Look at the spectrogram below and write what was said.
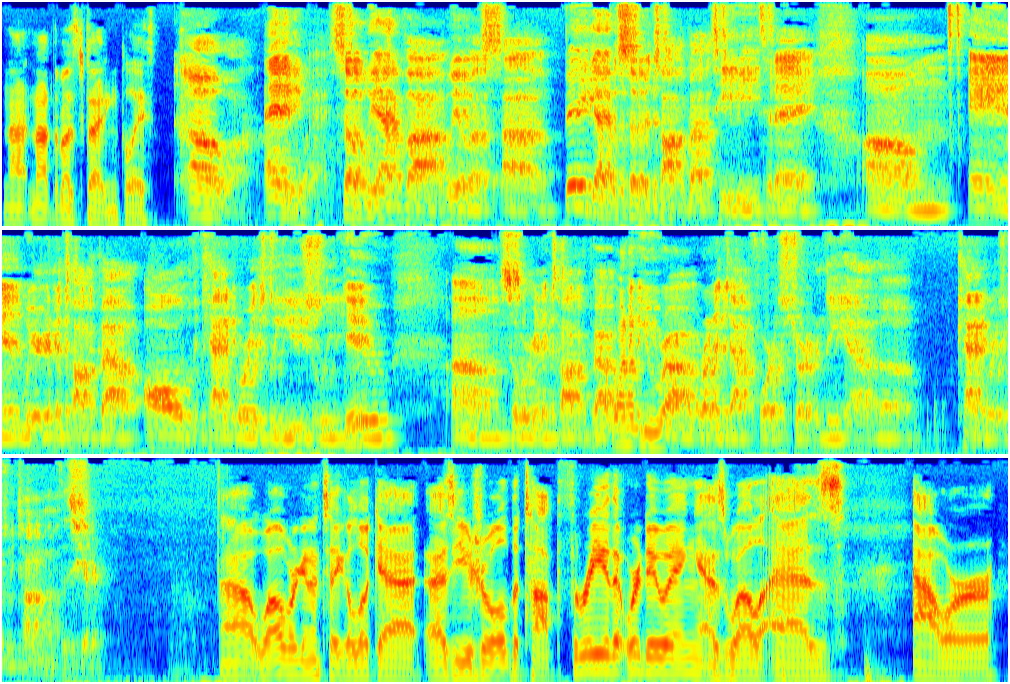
not not the most exciting place. Oh, anyway, so we have uh, we have a uh, big episode to talk about TV today, um, and we're going to talk about all of the categories we usually do. Um, so we're going to talk about. Why don't you uh, run it down for us, Jordan? The uh, the categories we talk about this year. Uh, well, we're going to take a look at, as usual, the top three that we're doing, as well as our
